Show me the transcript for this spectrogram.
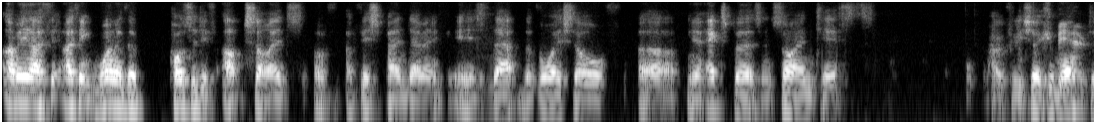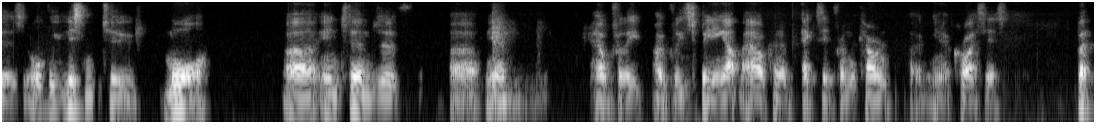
I mean, I, th- I think one of the positive upsides of, of this pandemic is that the voice of uh, you know, experts and scientists hopefully social marketers will be listened to more uh, in terms of uh, you know helpfully hopefully speeding up our kind of exit from the current uh, you know crisis but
